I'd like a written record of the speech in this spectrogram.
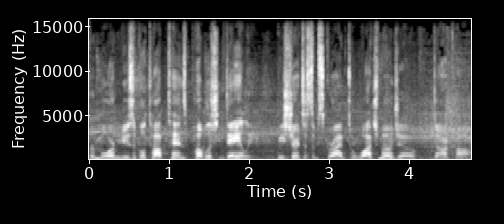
For more musical top 10s published daily, be sure to subscribe to WatchMojo.com.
